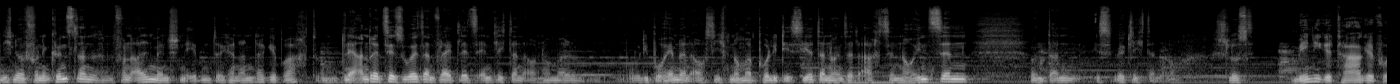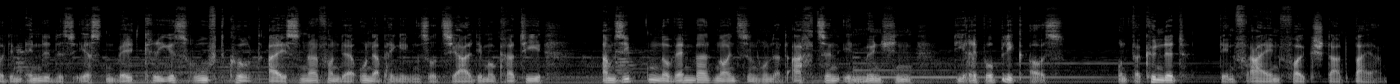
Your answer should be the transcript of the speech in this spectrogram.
nicht nur von den Künstlern, sondern von allen Menschen eben durcheinander gebracht. Und eine andere Zäsur ist dann vielleicht letztendlich dann auch nochmal, wo die Bohème dann auch sich nochmal politisiert, dann 1918, 19. Und dann ist wirklich dann auch Schluss. Wenige Tage vor dem Ende des Ersten Weltkrieges ruft Kurt Eisner von der unabhängigen Sozialdemokratie am 7. November 1918 in München die Republik aus und verkündet den freien Volksstaat Bayern.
